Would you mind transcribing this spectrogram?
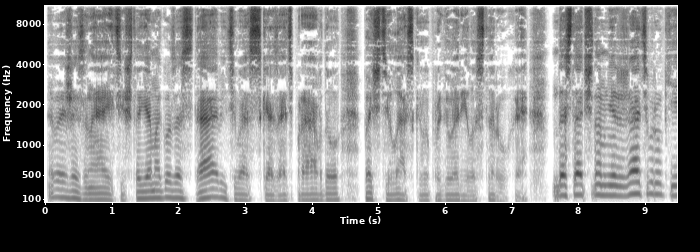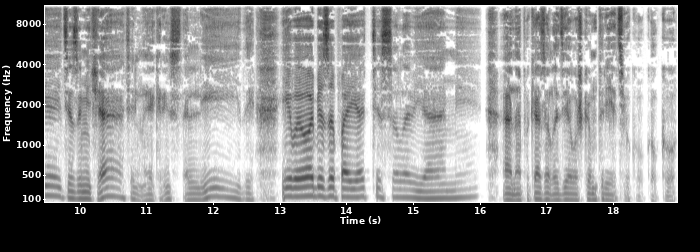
«Вы же знаете, что я могу заставить вас сказать правду», — почти ласково проговорила старуха. «Достаточно мне сжать в руке эти замечательные кристаллиды, и вы обе запоете соловьями». Она показала девушкам третью куколку.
